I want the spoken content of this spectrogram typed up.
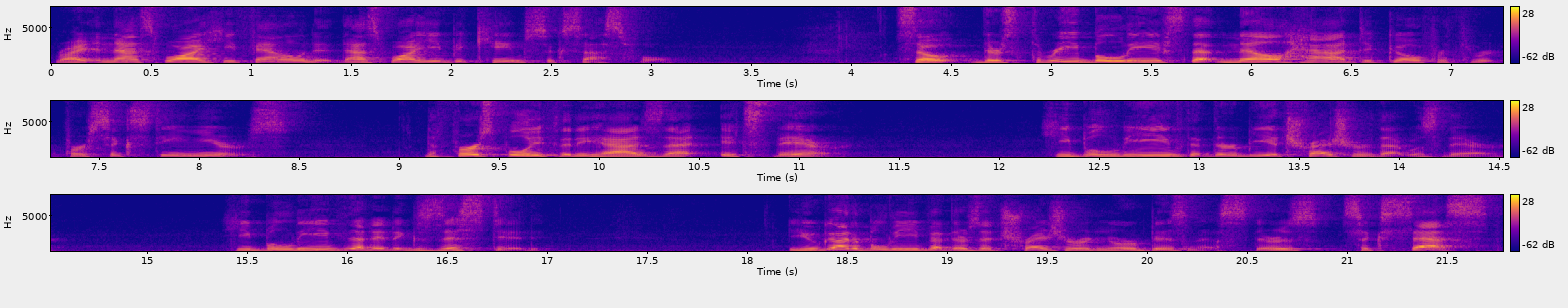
Right? And that's why he found it. That's why he became successful. So there's three beliefs that Mel had to go for, th- for 16 years. The first belief that he had is that it's there. He believed that there'd be a treasure that was there. He believed that it existed. You got to believe that there's a treasure in your business. There's success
